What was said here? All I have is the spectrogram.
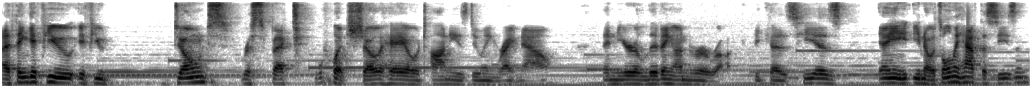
I think if you if you don't respect what Shohei Ohtani is doing right now, then you're living under a rock because he is you know, it's only half the season,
